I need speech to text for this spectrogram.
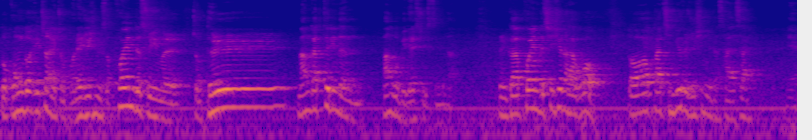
또 공도 일정하게 좀 보내주시면서 포핸드 스윙을 좀 덜 망가뜨리는 방법이 될 수 있습니다. 그러니까 포핸드 치시라 하고 똑같이 밀어주십니다. 살살. 예.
